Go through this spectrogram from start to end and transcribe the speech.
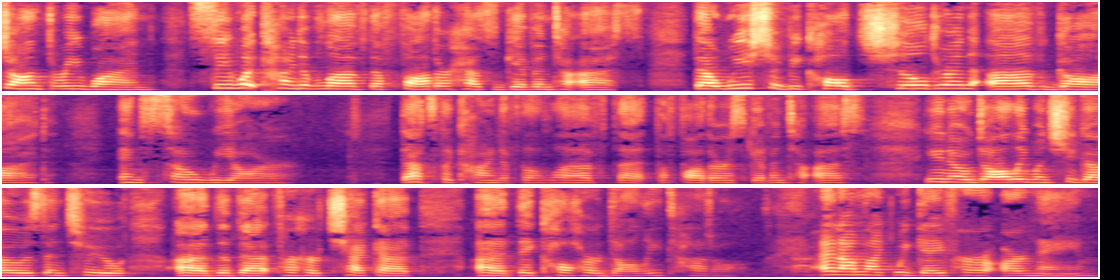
John 3 1. See what kind of love the Father has given to us, that we should be called children of God. And so we are. That's the kind of the love that the Father has given to us. You know, Dolly, when she goes into uh, the vet for her checkup, uh, they call her Dolly Tuttle. And I'm like, we gave her our name.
